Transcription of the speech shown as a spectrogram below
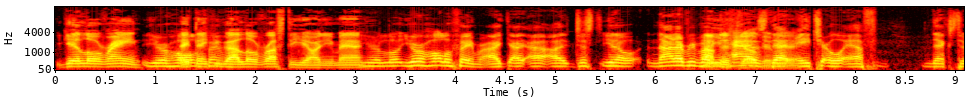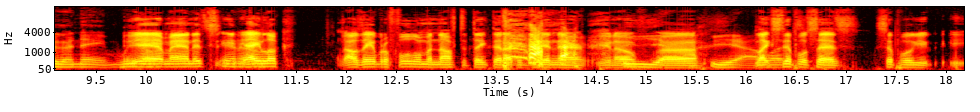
you get a little rain. You're a Hall they think you got a little rusty on you, man. You're a little, you're a Hall of Famer. I, I, I just you know, not everybody has joking, that H O F next to their name. We yeah, man. It's you know. hey, look, I was able to fool them enough to think that I could get in there. You know, Yeah. uh, Yeah, like let's- Sipple says, Sipple you, you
